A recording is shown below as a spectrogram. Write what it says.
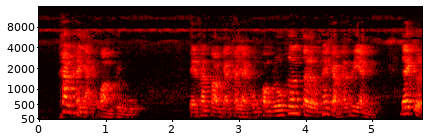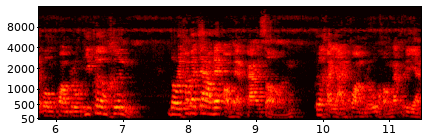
4 ขั้นขยายความรู้เป็นขั้นตอนการขยายองค์ความรู้เพิ่มเติมให้กับนักเรียน ได้เกิดองค์ความรู้ที่เพิ่มขึ้น โดยข้าพเจ้าได้ออกแบบการสอน เพื่อขยายความรู้ของนักเรียน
